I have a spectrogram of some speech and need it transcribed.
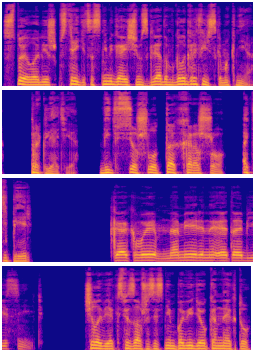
Стоило лишь встретиться с немигающим взглядом в голографическом окне. Проклятие! Ведь все шло так хорошо, а теперь... «Как вы намерены это объяснить?» Человек, связавшийся с ним по видеоконнекту,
